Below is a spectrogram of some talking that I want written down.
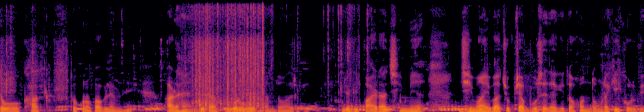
তো খাক, তো কোনো প্রবলেম নেই। আর হ্যাঁ যেটা বলব বলছিলাম তোমাদেরকে, যদি পায়রা ঝিমে, ঝিমায় বা চুপচাপ বসে থাকি, তখন তোমরা কী করবে?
